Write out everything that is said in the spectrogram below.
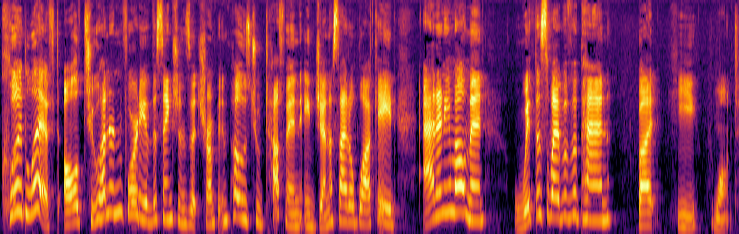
could lift all 240 of the sanctions that Trump imposed to toughen a genocidal blockade at any moment with the swipe of a pen, but he won't.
